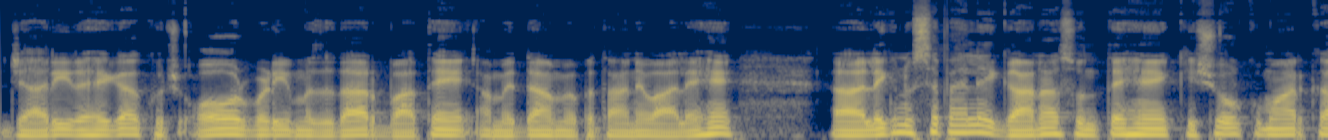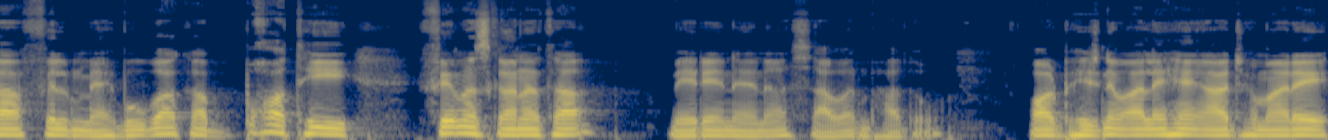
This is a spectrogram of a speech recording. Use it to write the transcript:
जारी रहेगा, कुछ और बड़ी मज़ेदार बातें अमित हमें बताने वाले हैं। लेकिन उससे पहले गाना सुनते हैं, किशोर कुमार का फ़िल्म महबूबा का, बहुत ही फ़ेमस गाना था, मेरे नैना सावन भादो। और भेजने वाले हैं आज हमारे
